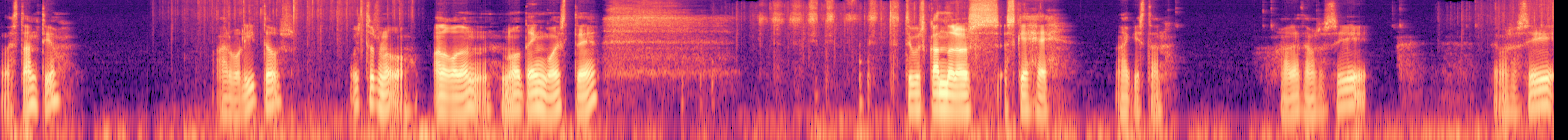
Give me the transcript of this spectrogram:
¿Dónde están, tío? Arbolitos. esto es nuevo. Algodón. No tengo este, ¿eh? Estoy buscando los esqueje. Aquí están. Vale, hacemos así. Hacemos así.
